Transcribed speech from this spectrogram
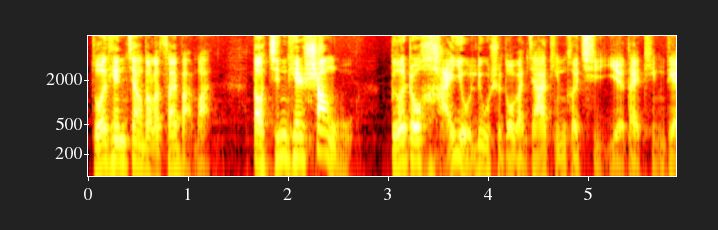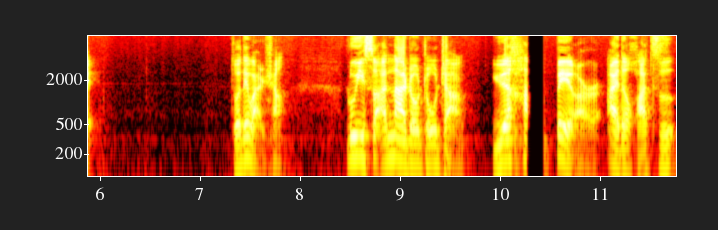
昨天降到了三百万，到今天上午。德州还有六十多万家庭和企业在停电。昨天晚上，路易斯安那州州长约翰·贝尔·爱德华兹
